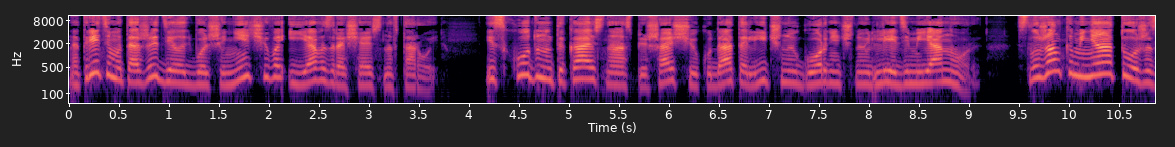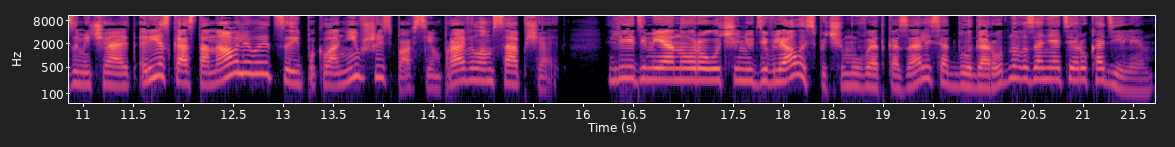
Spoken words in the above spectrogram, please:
На третьем этаже делать больше нечего, и я возвращаюсь на второй — и сходу натыкаюсь на спешащую куда-то личную горничную леди Мияноры. Служанка меня тоже замечает, резко останавливается и, поклонившись по всем правилам, сообщает. «Леди Миянора очень удивлялась, почему вы отказались от благородного занятия рукоделием.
